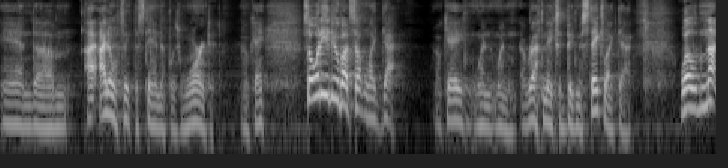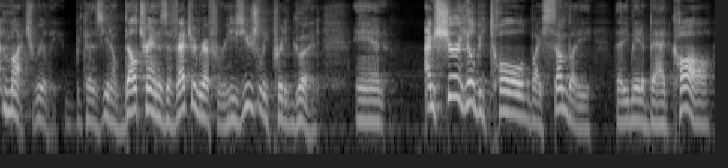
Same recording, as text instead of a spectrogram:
and um, I, I, don't think the stand up was warranted. Okay, so what do you do about something like that? Okay, when when a ref makes a big mistake like that, well, not much really, because you know Beltran is a veteran referee. He's usually pretty good, and I'm sure he'll be told by somebody that he made a bad call,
